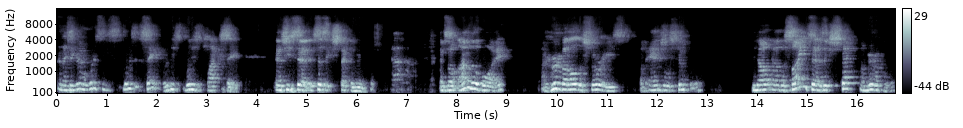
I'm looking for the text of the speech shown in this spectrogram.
And I said, Grandma, what does these? What does it say? What, these, what does plaque say? And she said, It says, expect a miracle. And so I'm a little boy. I heard about all the stories of Angelus Temple. You know, now the sign says, expect a miracle.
